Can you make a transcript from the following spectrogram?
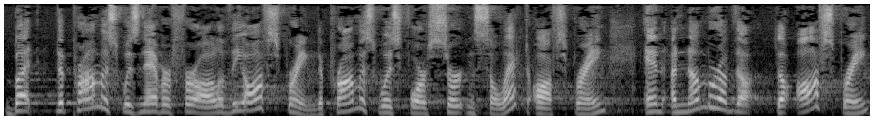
But the promise was never for all of the offspring. The promise was for certain select offspring, and a number of the, the offspring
